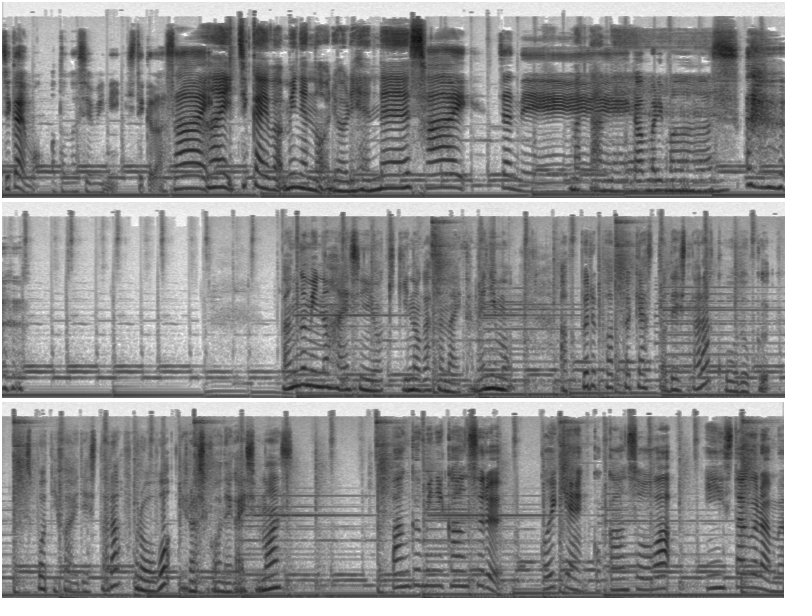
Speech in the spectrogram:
次回もお楽しみにしてください。はい、次回はミネの料理編です。はい。じゃあねーまたねー頑張ります。番組の配信を聞き逃さないためにも Apple Podcast でしたら購読 Spotify でしたらフォローをよろしくお願いします。番組に関するご意見ご感想はインスタグラム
